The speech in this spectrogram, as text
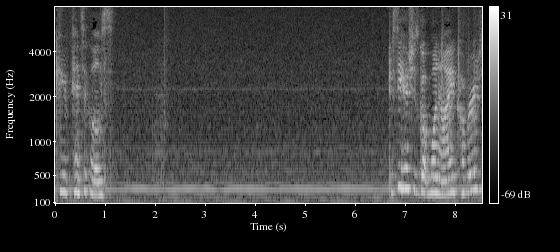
King of Pentacles. You see how she's got one eye covered?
